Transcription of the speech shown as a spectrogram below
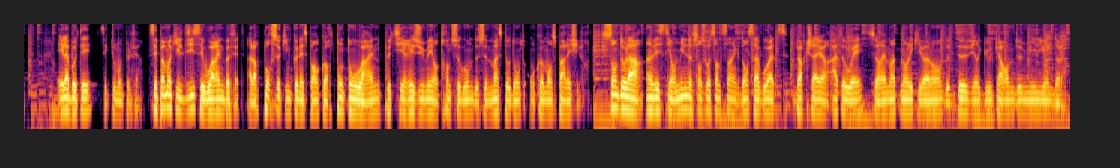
Et la beauté, c'est que tout le monde peut le faire. C'est pas moi qui le dis, c'est Warren Buffett. Alors pour ceux qui ne connaissent pas encore Tonton Warren, petit résumé en 30 secondes de ce mastodonte, on commence par les chiffres. 100 dollars investis en 1965 dans sa boîte Berkshire Hathaway serait maintenant l'équivalent de 2,42 millions de dollars.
